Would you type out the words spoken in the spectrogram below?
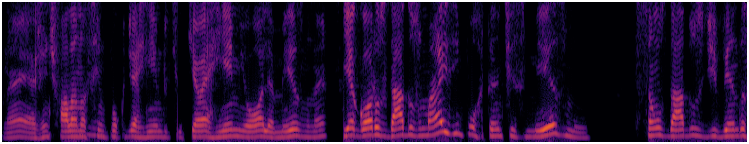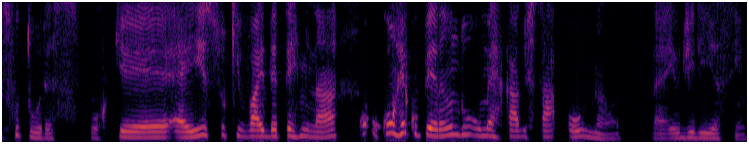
Né? A gente falando assim uhum. um pouco de RM, do que, que é o RM olha mesmo, né? E agora os dados mais importantes mesmo são os dados de vendas futuras, porque é isso que vai determinar o quão recuperando o mercado está ou não. Né? Eu diria assim.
